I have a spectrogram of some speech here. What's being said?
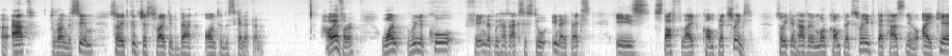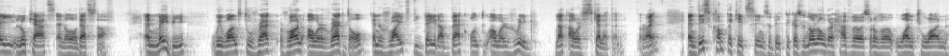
uh, at to run the sim, so it could just write it back onto the skeleton. However, one really cool thing that we have access to in Apex is stuff like complex rigs. So we can have a more complex rig that has, you know, IK, lookats, and all of that stuff. And maybe we want to run our ragdoll and write the data back onto our rig, not our skeleton, all right? And this complicates things a bit because we no longer have a sort of a one-to-one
